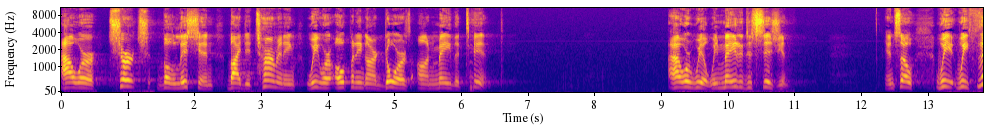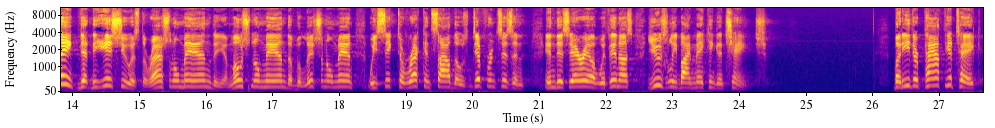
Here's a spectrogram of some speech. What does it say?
our church volition by determining we were opening our doors on May the 10th. Our will. We made a decision. And so we, we think that the issue is the rational man, the emotional man, the volitional man. We seek to reconcile those differences in, in this area within us, usually by making a change. But either path you take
